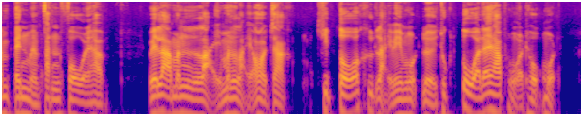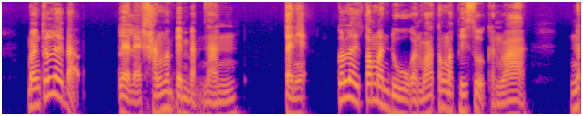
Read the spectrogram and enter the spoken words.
มันเป็นเหมือนฟันโฟเลยครับ เวลามันไหลมันไหลออกจากคริปโตก็คือไหลไปหมดเลย ทุกตัวได้รับผลกระทบหมด มันก็เลยแบบหลาย ๆ ครั้งมันเป็นแบบนั้น แต่เนี้ยก็เลยต้องมาดูกันว่าต้องมาพิสูจน์กันว่า ณ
